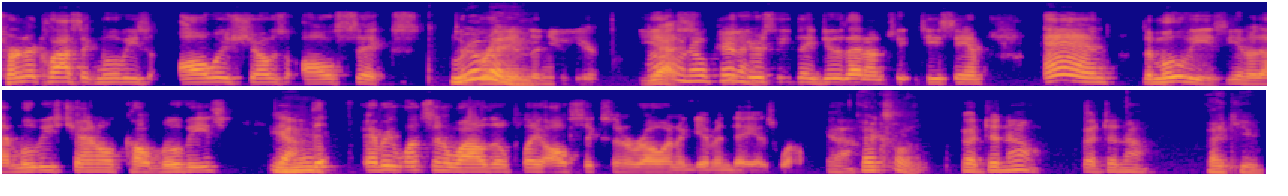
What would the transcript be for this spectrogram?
Turner Classic Movies always shows all six to bring in the new year. Yes, no New. Year's Eve they do that on T- TCM and the movies. You know that movies channel called Movies. Yeah, Mhm. That every once in a while they'll play all six in a row on a given day as well. Yeah. Excellent. good to know. Good to know. Thank you.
